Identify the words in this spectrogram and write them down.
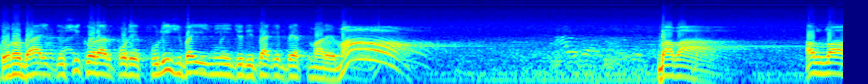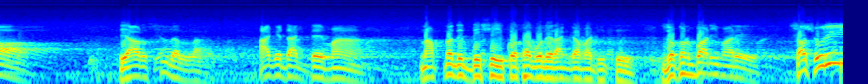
কোন ভাই দোষী করার পরে পুলিশ ভাই নিয়ে যদি তাকে বেত মারে, মা! বাবা, আল্লাহ আল্লাহ আগে ডাক দেয়, মা, না আপনাদের দেশে এই কথা বলে রাঙ্গামাটিতে, যখন বাড়ি মারে, শাশুড়ি!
